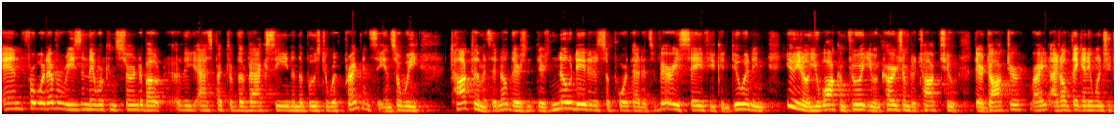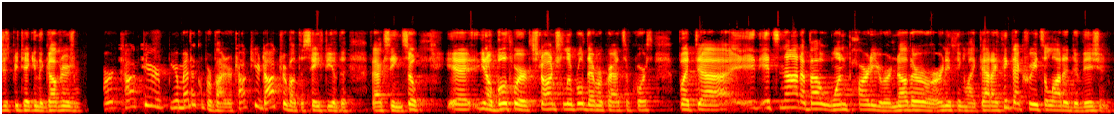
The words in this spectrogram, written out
and for whatever reason, they were concerned about uh, the aspect of the vaccine and the booster with pregnancy. And so we talked to them and said, no, there's there's no data to support that. It's very safe. You can do it. And you, you know, you walk them through it. You encourage them to talk to their doctor, right? I don't think anyone should just be taking the governor's or talk to your, your medical provider, talk to your doctor about the safety of the vaccine. So, uh, you know, both were staunch liberal Democrats, of course, but uh, it, it's not about one party or another or anything like that. I think that creates a lot of division.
